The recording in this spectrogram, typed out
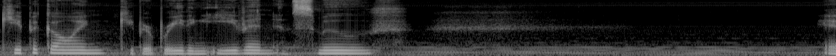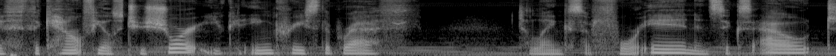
Keep it going, keep your breathing even and smooth. If the count feels too short, you can increase the breath to lengths of four in and six out.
